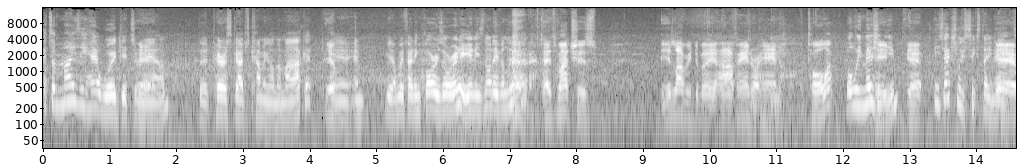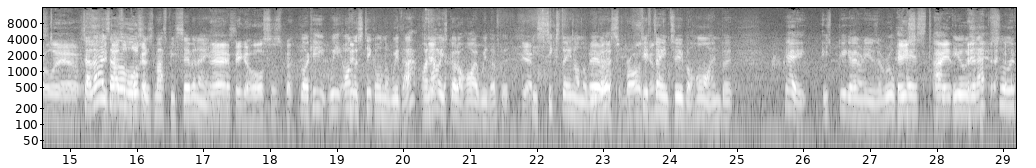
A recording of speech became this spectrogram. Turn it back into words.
it's amazing how word gets Yeah. around that Periscope's coming on the market, Yep. and, and you know we've had inquiries already, and he's not even listed. As much as you'd love him to be a half hand or a hand taller, well, we measured he- him; yeah, he's actually 16 hands. yeah, well, yeah. so those other horses must be 17. yeah, hands. bigger horses, but Like he, we on the stick on the wither. I know Yeah. he's got a high wither, but Yeah. he's 16 on the Yeah, wither. well, that's surprising, isn't 15 two behind, but yeah, he's bigger and he was a real He's- pest. hey- he was an absolute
